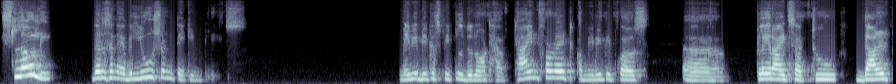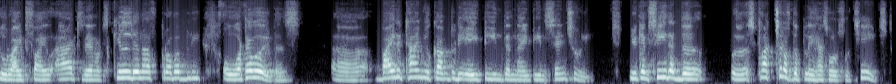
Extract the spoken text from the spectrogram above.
Slowly, there is an evolution taking place. Maybe because people do not have time for it, or maybe because uh, playwrights are too dull to write five acts, they're not skilled enough, probably, or whatever it is uh, by the time you come to the 18th and 19th century, you can see that the uh, structure of the play has also changed.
